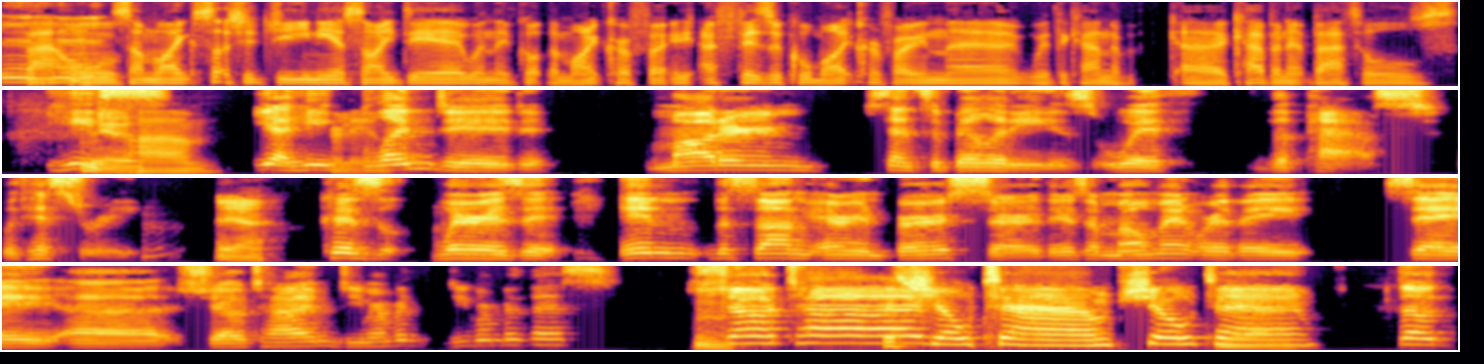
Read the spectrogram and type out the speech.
Mhm. battles I'm like such a genius idea when they've got the microphone a physical microphone there with the kind of uh, cabinet battles He's Yeah. um yeah he Brilliant. blended modern sensibilities with the past with history Yeah. Because where Mhm. it in the song Aaron Burr, Sir there's a moment where they say uh showtime do you remember do you remember this Hmm. showtime It's showtime. Showtime. so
